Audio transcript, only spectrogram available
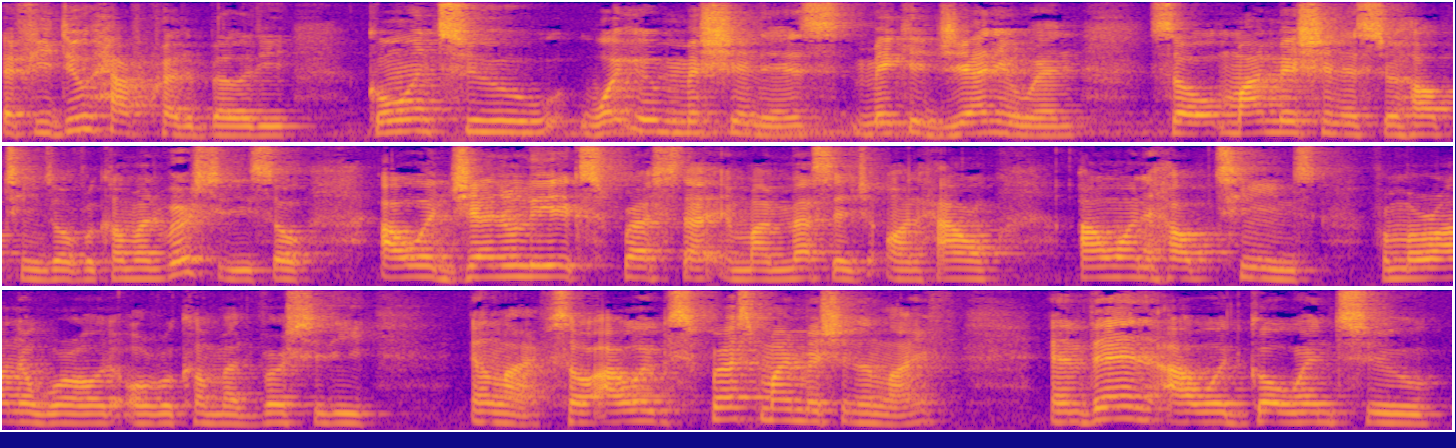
if you do have credibility, go into what your mission is, make it genuine. So, my mission is to help teens overcome adversity. So, I would generally express that in my message on how I want to help teens from around the world overcome adversity in life. So, I would express my mission in life, and then I would go into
